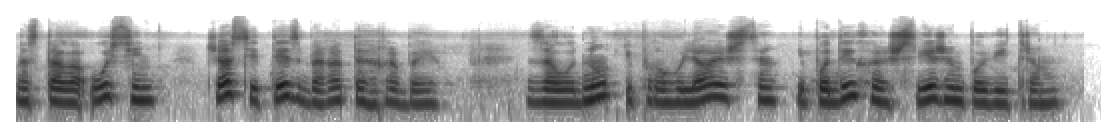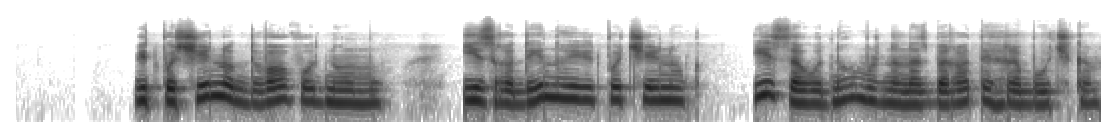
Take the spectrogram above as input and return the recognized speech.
настала осінь, час іти збирати гриби. Заодно і прогуляєшся, і подихаєш свіжим повітрям. Відпочинок два в одному. І з родиною відпочинок, і заодно можна назбирати грибочки.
